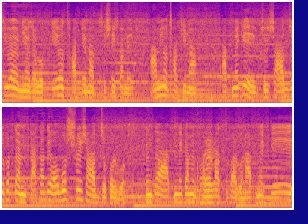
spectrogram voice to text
কীভাবে নিয়ে যাব? কেউ থাকে না সেখানে। আমিও থাকি না। আপনাকে যদি সাহায্য করতে আমি টাকা দিয়ে অবশ্যই সাহায্য করব। কিন্তু আপনাকে আমি ঘরে রাখতে পারব না। আপনাকে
